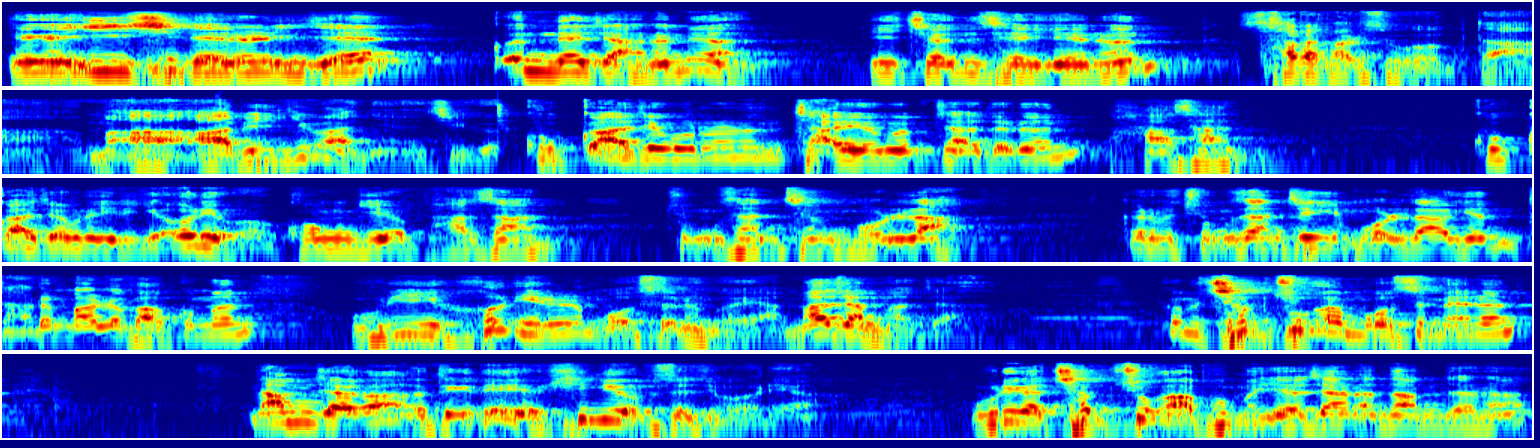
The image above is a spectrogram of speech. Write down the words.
그러니까 이 시대를 이제 끝내지 않으면 이 전 세계는 살아갈 수가 없다. 아, 아비기만이에요, 지금. 국가적으로는 자영업자들은 파산. 국가적으로 이렇게 어려워. 공기업 파산, 중산층 몰락. 그러면 중산층이 몰락은 다른 말로 바꾸면 우리 허리를 못 쓰는 거야. 맞아, 맞아. 그럼 척추가 못 쓰면은 남자가 어떻게 돼요? 힘이 없어져 버려. 우리가 척추가 아프면 여자나 남자나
